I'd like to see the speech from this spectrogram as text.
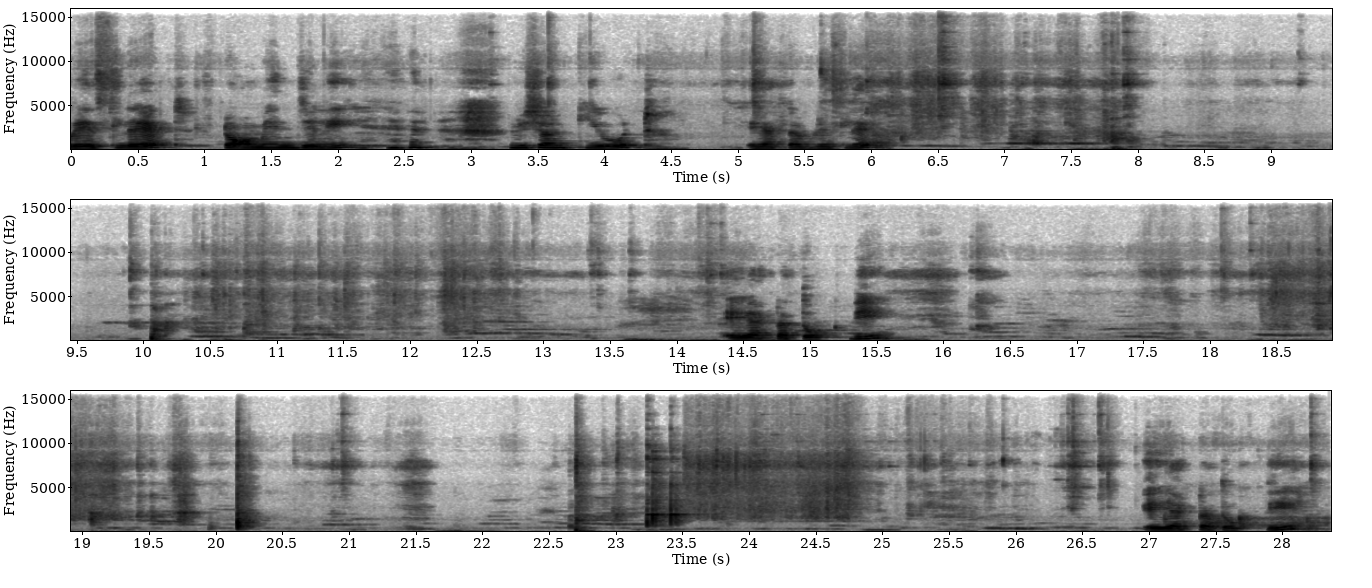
ব্রেসলেট। টম এন্ড জেলি ভীষণ কিউট এই একটা ব্রেসলেট এই একটা তকদি। এই একটা তক্তি ও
